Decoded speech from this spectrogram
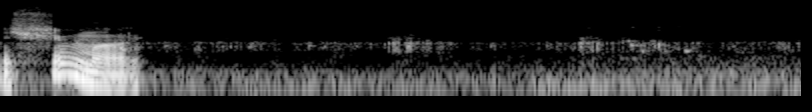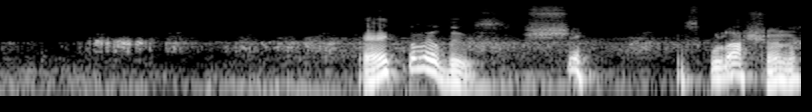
Ixi, Maria. Eita, meu Deus. Xê. Esculachando, né?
